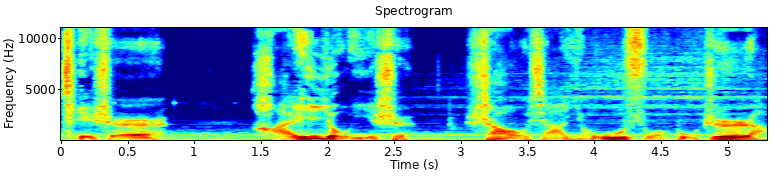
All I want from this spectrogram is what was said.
其实，还有一事，少侠有所不知啊。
